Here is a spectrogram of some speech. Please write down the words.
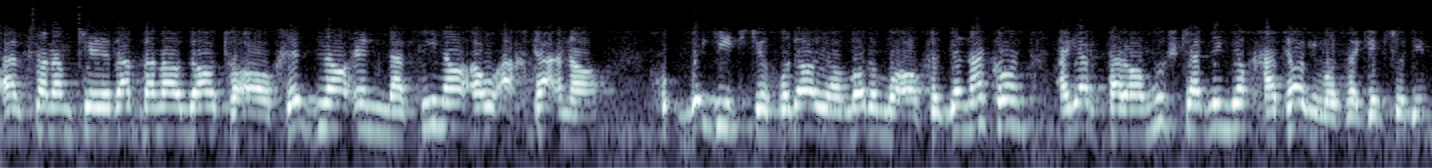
ارسانم که ربنا لا تؤاخذنا ان نسینا او اخطأنا. خب بگید که خدایا ما رو معاخذه نکن اگر فراموش کردیم یا خطایی مرتکب شدیم.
